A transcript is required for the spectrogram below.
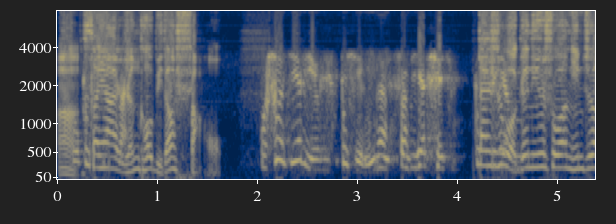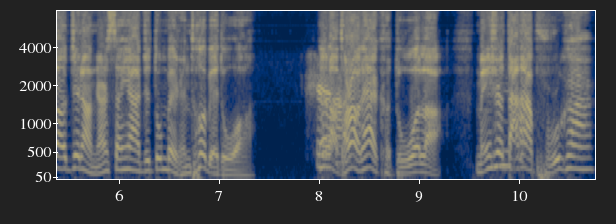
啊。三亚人口比较少。我上街里不行啊，上街里。但是我跟您说，您知道这两年三亚这东北人特别多，那老头老太太可多了。没事打打扑克，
